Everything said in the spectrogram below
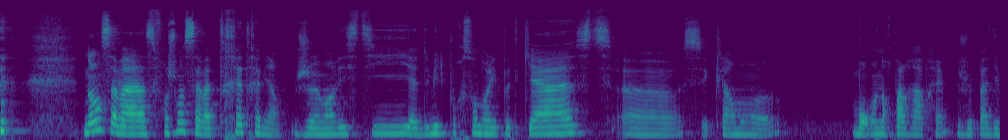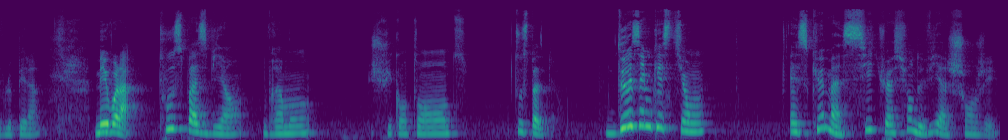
non, ça va, franchement, ça va très très bien. Je m'investis à 2000% dans les podcasts. Euh, c'est clairement. Euh, bon, on en reparlera après. Je vais pas développer là. Mais voilà, tout se passe bien. Vraiment, je suis contente. Tout se passe bien. Deuxième question. Est-ce que ma situation de vie a changé?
